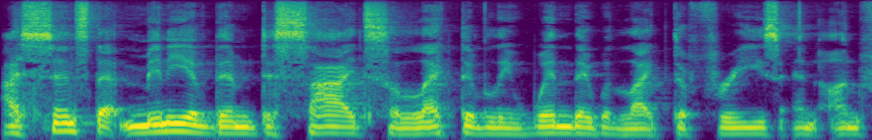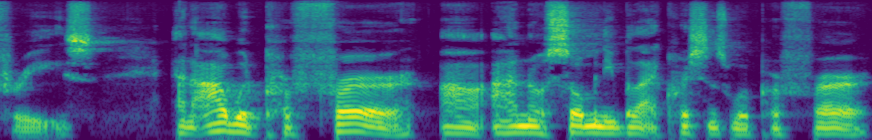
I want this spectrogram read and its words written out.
I sense that many of them decide selectively when they would like to freeze and unfreeze. And I would prefer, uh, I know so many black Christians would prefer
